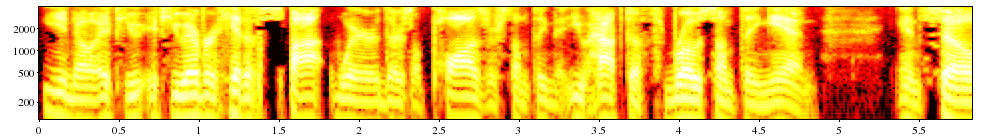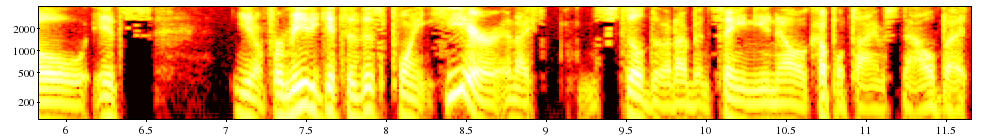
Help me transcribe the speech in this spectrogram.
you know if you if you ever hit a spot where there's a pause or something that you have to throw something in and so it's you know, for me to get to this point here, and I still do it. I've been saying, you know, a couple times now, but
